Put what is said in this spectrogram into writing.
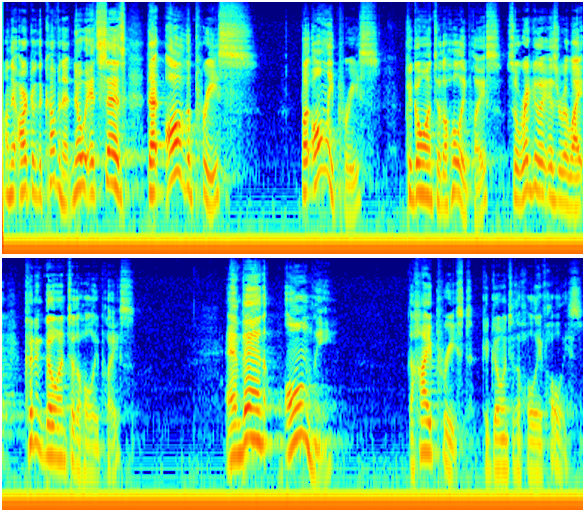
on the Ark of the Covenant. No, it says that all the priests, but only priests, could go into the holy place. So regular Israelite couldn't go into the holy place. And then only the high priest could go into the Holy of Holies.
